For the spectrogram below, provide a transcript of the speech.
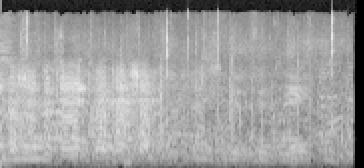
She did a 58.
